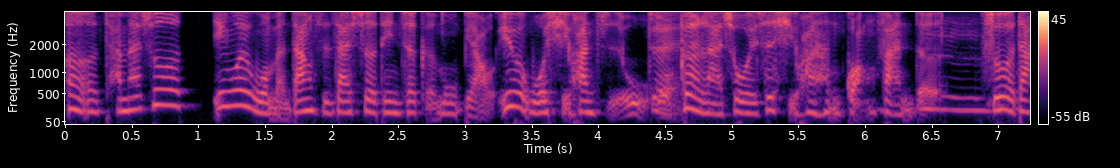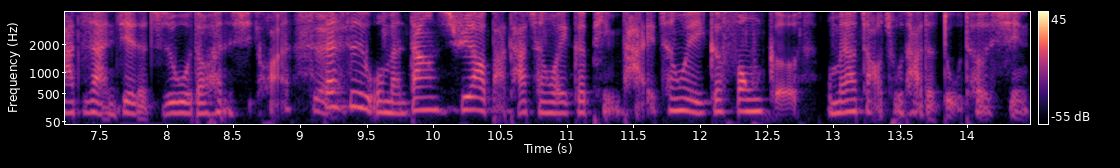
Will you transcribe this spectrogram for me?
呃，坦白说。因为我们当时在设定这个目标，因为我喜欢植物，我个人来说，我也是喜欢很广泛的，嗯、所有大自然界的植物都很喜欢。但是我们当需要把它成为一个品牌，成为一个风格，我们要找出它的独特性。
